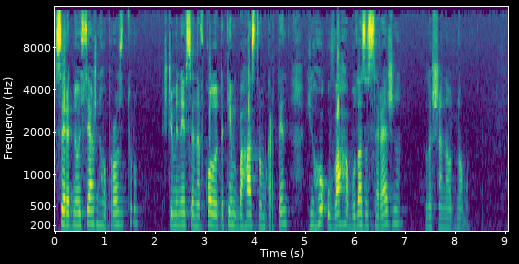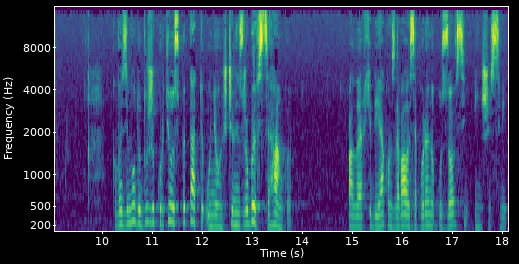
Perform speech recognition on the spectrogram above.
Серед неосяжного простору, що мінився навколо таким багатством картин, його увага була зосереджена лише на одному. Квазімоду дуже кортіло спитати у нього, що він зробив з циганкою. Але архідіякон, здавалося, поринув у зовсім інший світ.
